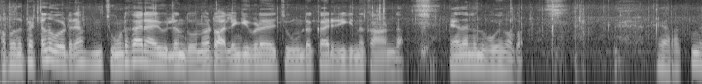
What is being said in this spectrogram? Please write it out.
അപ്പോൾ ഒന്ന് പെട്ടെന്ന് പോയിട്ട് വരാം. ഇന്ന് ചൂണ്ടക്കാരും ഇല്ലെന്ന് തോന്നുന്നു കേട്ടോ. അല്ലെങ്കിൽ ഇവിടെ ചൂണ്ടക്കാരിരിക്കുന്ന കാണണ്ട ഏതായാലും ഒന്ന് പോയി നോക്കാം. ഇറക്കുന്ന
